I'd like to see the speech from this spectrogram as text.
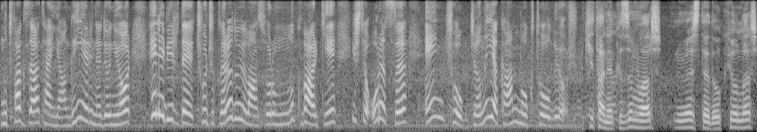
Mutfak zaten yangın yerine dönüyor. Hele bir de çocuklara duyulan sorumluluk var ki işte orası en çok canı yakan nokta oluyor. İki tane kızım var. Üniversitede okuyorlar.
